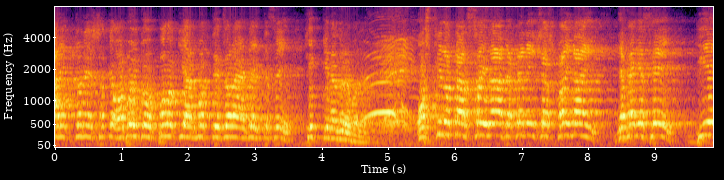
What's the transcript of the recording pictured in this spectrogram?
আরেকজনের সাথে অবৈধ পরকিয়ার মধ্যে জড়ায় যাইতেছে। ঠিক কিনা ধরে বলে অশ্লীলতার সয়লাভ এখানেই শেষ হয় নাই। দেখা গেছে বিয়ে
